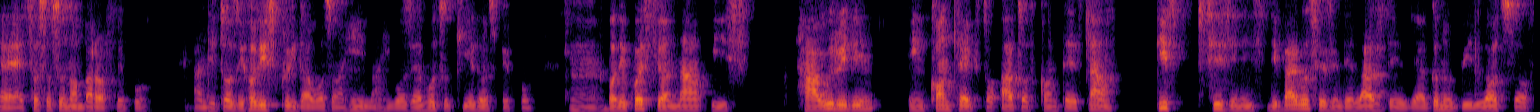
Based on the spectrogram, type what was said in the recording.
uh, so so so number of people, and it was the Holy Spirit that was on him, and he was able to kill those people. Mm. But the question now is, are we reading in context or out of context? Now, this season is the Bible says in the last days there are going to be lots of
